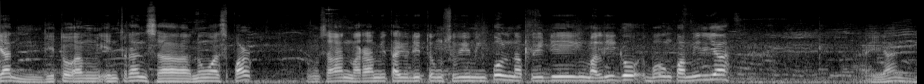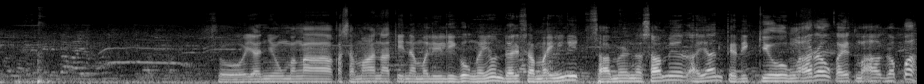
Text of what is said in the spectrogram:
yan, dito ang entrance sa Noah's Park kung saan marami tayo ditong swimming pool na pwedeng maligo buong pamilya. Ayan. So, yan yung mga kasamahan natin na maliligo ngayon dahil sa mainit, summer na summer. Ayan, tirik yung araw kahit maaga pa.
